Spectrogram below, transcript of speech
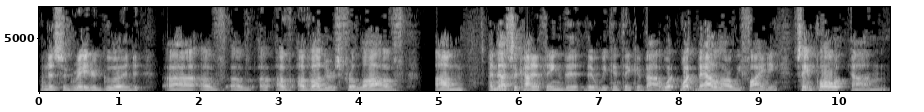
when it's a greater good uh, of, of, of, of others for love. Um, and that's the kind of thing that, that we can think about. What what battle are we fighting? St. Paul um,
